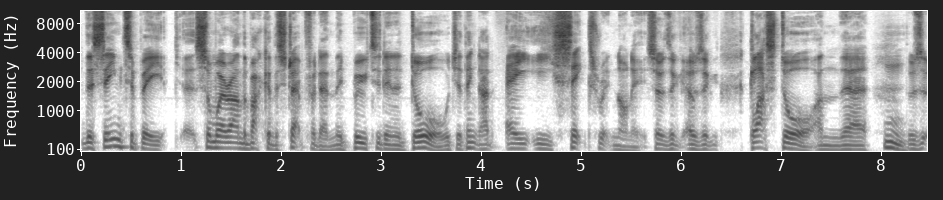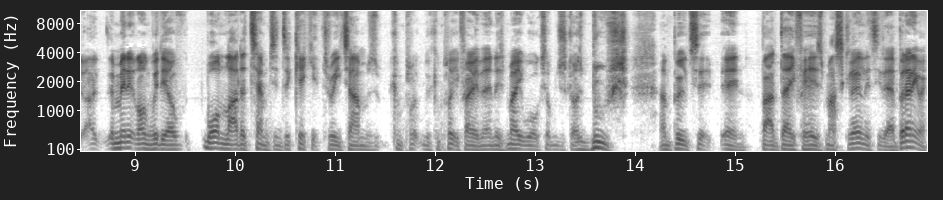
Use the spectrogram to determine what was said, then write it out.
There seemed to be uh, somewhere around the back of the Stretford end. They booted in a door, which I think had AE6 written on it. So it was a, it was a glass door, and uh, there was a, a minute long video. of One lad attempting to kick it three times, complete, with complete failure. Then his mate walks up and just goes boosh and boots it in. Bad day for his masculinity there. But anyway,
